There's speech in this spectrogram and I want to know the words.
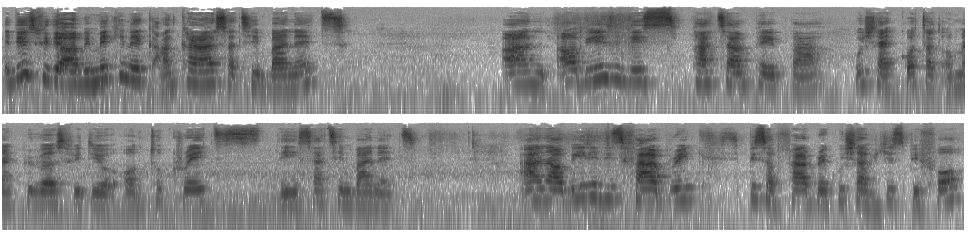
In this video I'll be making an Ankara satin bonnet and I'll be using this pattern paper which I cut out on my previous video on to create the satin bonnet and I'll be using this fabric piece of fabric which I've used before.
